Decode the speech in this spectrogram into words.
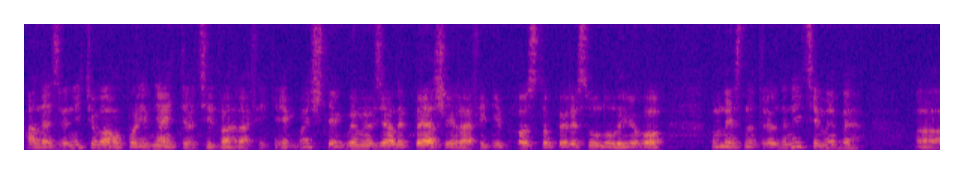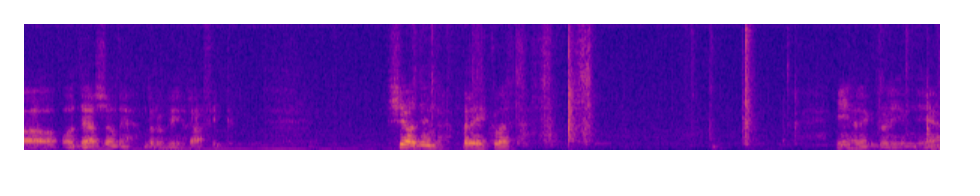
Але зверніть увагу, порівняйте ці два графіки. Як бачите, якби ми взяли перший графік і просто пересунули його вниз на 3 одиниці, ми би е, одержали другий графік. Ще один приклад. Y дорівнює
